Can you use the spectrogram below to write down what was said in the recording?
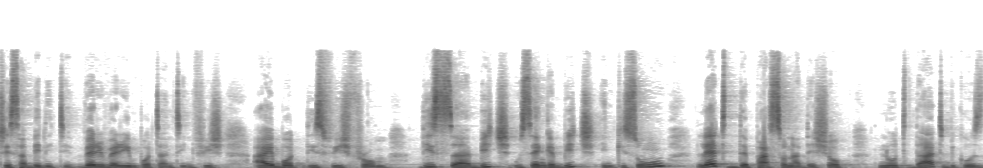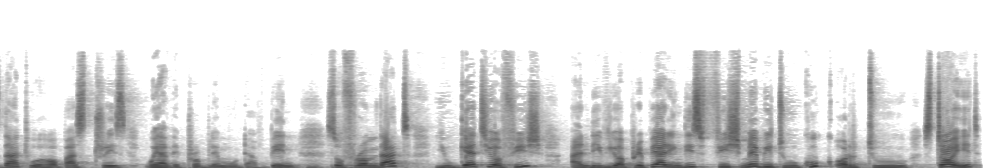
traceability. Very, very important in fish. I bought this fish from this uh, beach, Usenge Beach in Kisumu. Let the person at the shop note that because that will help us trace where the problem would have been. So from that, you get your fish, and if you are preparing this fish maybe to cook or to store it,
